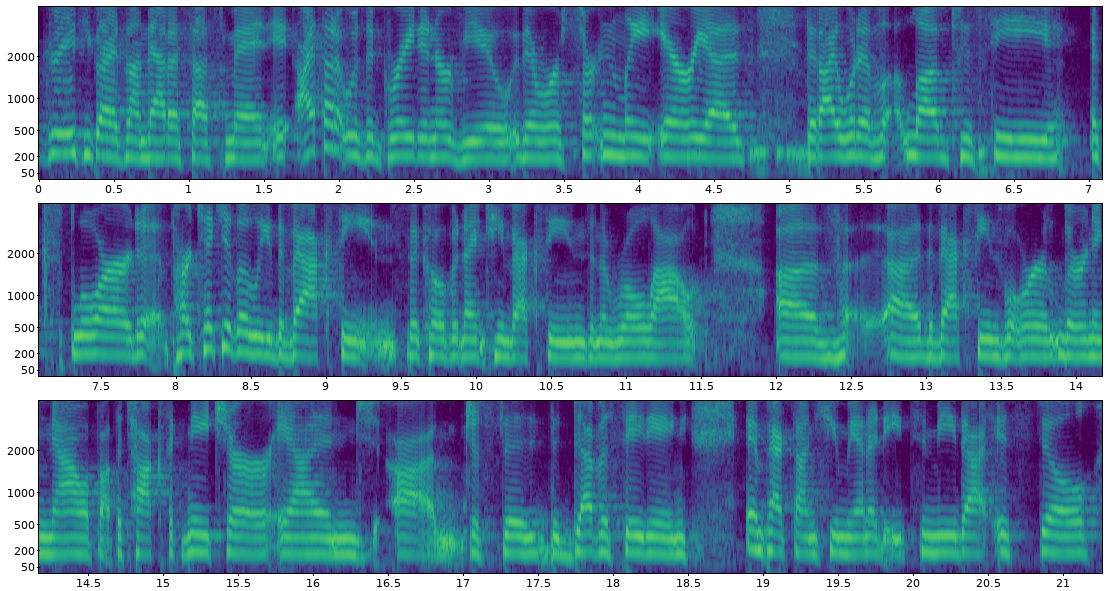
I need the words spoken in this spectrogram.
Agree with you guys on that assessment. It, I thought it was a great interview. There were certainly areas that I would have loved to see explored, particularly the vaccines, the COVID 19 vaccines, and the rollout of uh, the vaccines, what we're learning now about the toxic nature and um, just the, the devastating impact on humanity. To me, that is still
